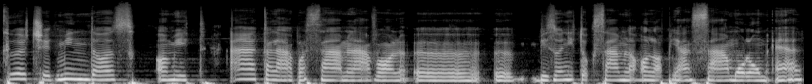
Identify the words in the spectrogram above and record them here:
Költség mindaz, amit általában számlával ö, ö, bizonyítok, számla alapján számolom el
